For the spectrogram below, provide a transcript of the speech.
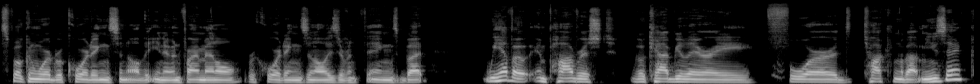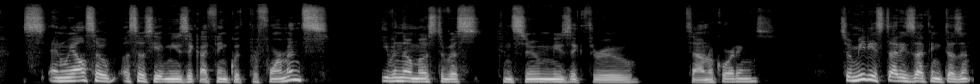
spoken word recordings and all the you know environmental recordings and all these different things. But we have an impoverished vocabulary for talking about music, and we also associate music, I think, with performance, even though most of us consume music through sound recordings. So media studies, I think, doesn't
